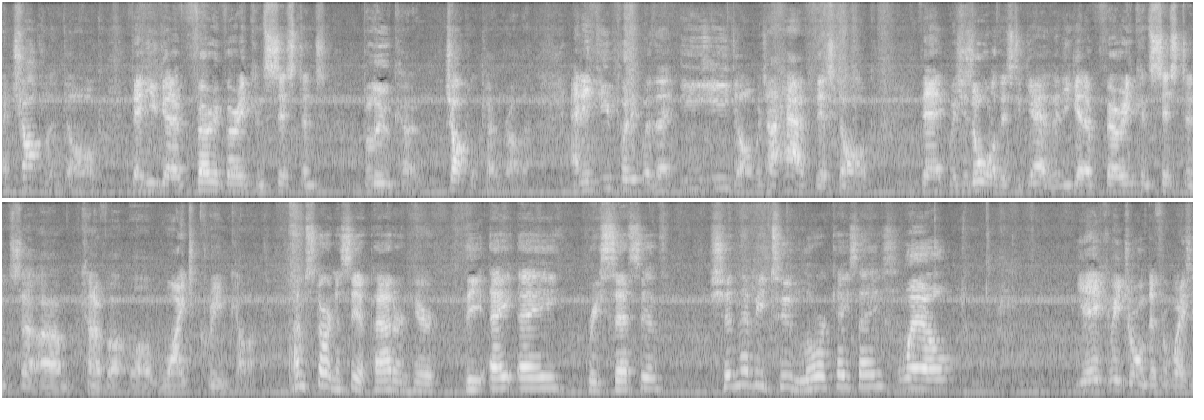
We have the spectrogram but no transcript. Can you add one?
a chocolate dog, then you get a very, very consistent blue coat, chocolate coat rather. And if you put it with an EE dog, which I have this dog, that which is all of this together, then you get a very consistent uh, um, kind of a, a, white cream color. I'm starting to see a pattern here. The AA recessive, shouldn't that be two lowercase a's? Well, yeah, it can be drawn different ways.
